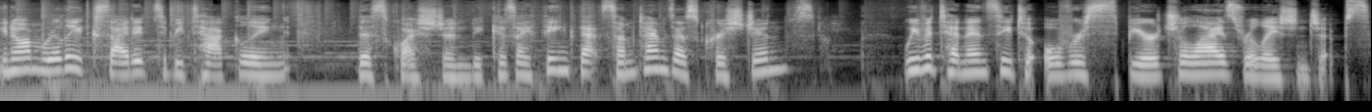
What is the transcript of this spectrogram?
You know, I'm really excited to be tackling this question because I think that sometimes as Christians, we have a tendency to over spiritualize relationships.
